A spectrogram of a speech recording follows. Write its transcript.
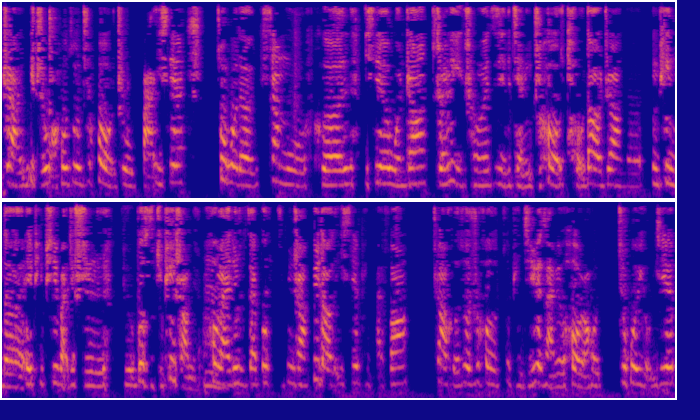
这样一直往后做之后，就把一些。做过的项目和一些文章整理成为自己的简历之后，投到这样的应聘的 APP 吧，就是比如 Boss 直聘上面。后来就是在 Boss 直聘上遇到了一些品牌方，这样合作之后，作品集越攒越厚，然后就会有一些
